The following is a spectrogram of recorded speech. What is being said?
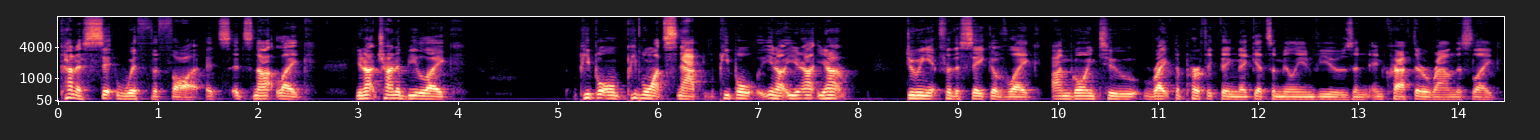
kind of sit with the thought it's it's not like you're not trying to be like people people want snappy. People you know you're not you're not doing it for the sake of like i'm going to write the perfect thing that gets a million views and, and craft it around this like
